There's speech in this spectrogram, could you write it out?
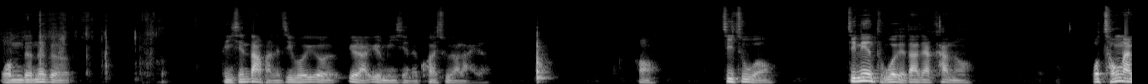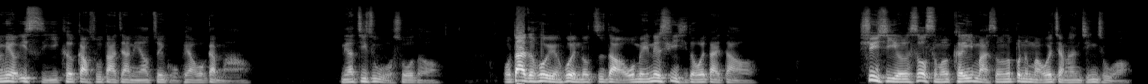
我们的那个领先大盘的机会越越来越明显的快速要来了？好，记住哦，今天图会给大家看哦。我从来没有一时一刻告诉大家你要追股票或干嘛哦。你要记住我说的哦。我带着会员，会员都知道，我每天的讯息都会带到哦。讯息有的时候什么可以买，什么时候不能买，我讲得很清楚哦。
